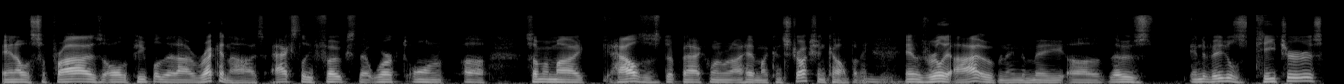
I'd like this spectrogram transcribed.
and I was surprised all the people that I recognized, actually folks that worked on uh, some of my houses back when, when I had my construction company. Mm-hmm. And it was really eye opening to me. Uh, those individuals, teachers,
